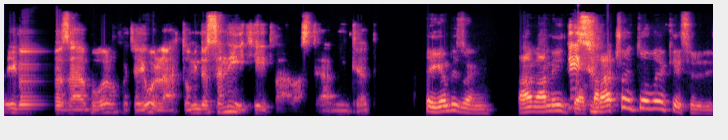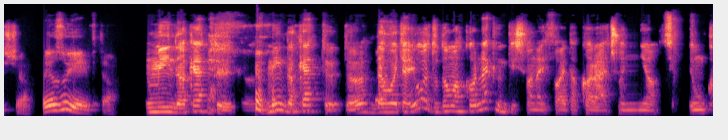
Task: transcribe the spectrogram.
igazából, hogyha jól látom, mindössze négy hét választ el minket. Igen, bizony. Már mint Készül... a karácsonytól, vagy a készülődéstől? Vagy az új évtől? Mind a kettőtől, mind a kettőtől, de hogyha jól tudom, akkor nekünk is van egyfajta karácsonyi akciónk,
